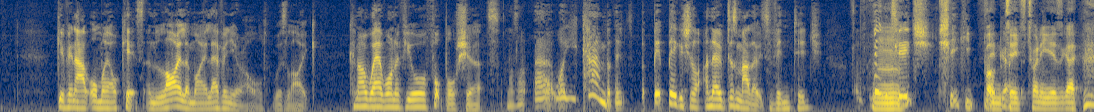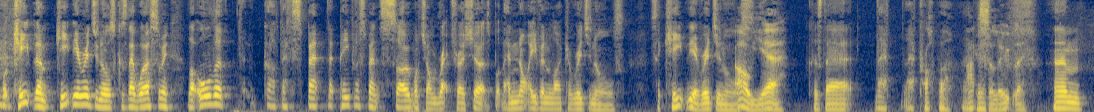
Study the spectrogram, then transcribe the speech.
giving out all my old kits. And Lila, my eleven-year-old, was like, "Can I wear one of your football shirts?" And I was like, uh, "Well, you can, but it's a bit big." And she's like, "I know, it doesn't matter. It's vintage." I was like, vintage, cheeky bugger. Vintage, 20 years ago. But keep them, keep the originals because they're worth something. Like all the, God, they've spent, that people have spent so much on retro shirts, but they're not even like originals. So keep the originals. Oh yeah, because they're they're they're proper. They're absolutely. Um,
